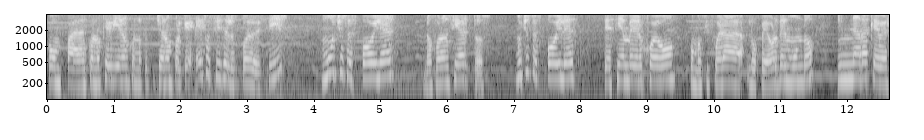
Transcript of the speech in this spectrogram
comparan con lo que vieron, con lo que escucharon, porque eso sí se los puedo decir Muchos spoilers no fueron ciertos. Muchos spoilers te hacían ver el juego como si fuera lo peor del mundo y nada que ver.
